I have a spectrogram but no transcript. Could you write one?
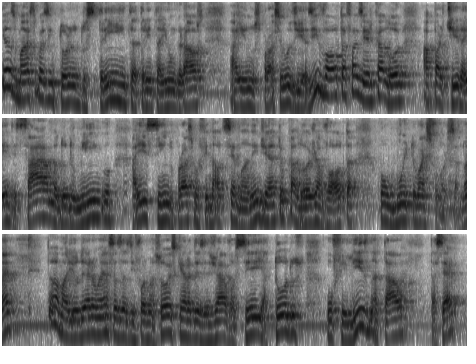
e as máximas em torno dos 30, 31 graus aí nos próximos dias. E volta a fazer calor a partir aí de sábado, domingo, aí sim, do próximo final de semana em diante, o calor já volta com muito mais força, não é? Então, Amarildo, eram essas as informações. Quero desejar a você e a todos um Feliz Natal, tá certo?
